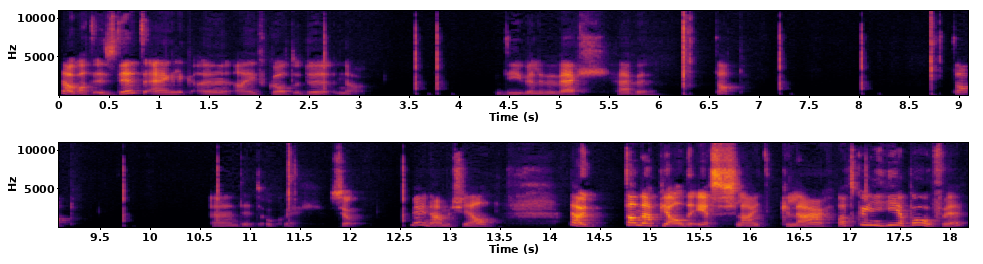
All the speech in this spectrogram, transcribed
Nou, wat is dit eigenlijk? Uh, I've got the, nou, die willen we weg hebben. Tap. Tap. En dit ook weg. Zo, mijn naam is Jel. Nou, dan heb je al de eerste slide klaar. Wat kun je hierboven?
